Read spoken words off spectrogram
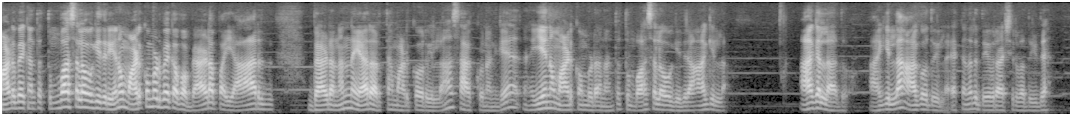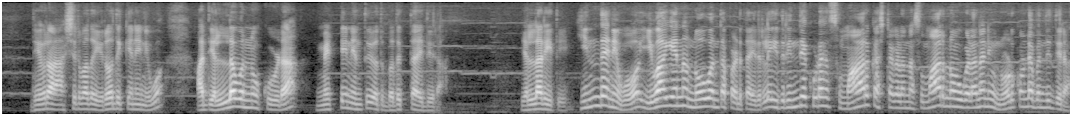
ಮಾಡ್ಬೇಕಂತ ತುಂಬ ಸಲ ಹೋಗಿದ್ರಿ ಏನೋ ಮಾಡ್ಕೊಂಬಿಡ್ಬೇಕಪ್ಪ. ಬೇಡಪ್ಪ ಯಾರು ಬೇಡ ನನ್ನ ಯಾರು ಅರ್ಥ ಮಾಡ್ಕೋರಿಲ್ಲ. ಸಾಕು ನನಗೆ. ಏನೋ ಮಾಡ್ಕೊಂಬಿಡೋಣ ಅಂತ ತುಂಬ ಸಲ ಹೋಗಿದ್ರೆ ಆಗಿಲ್ಲ. ಆಗಲ್ಲ ಅದು. ಆಗಿಲ್ಲ, ಆಗೋದು ಇಲ್ಲ. ಯಾಕಂದರೆ ದೇವರ ಆಶೀರ್ವಾದ ಇದೆ. ದೇವರ ಆಶೀರ್ವಾದ ಇರೋದಕ್ಕೇ ನೀವು ಅದೆಲ್ಲವನ್ನು ಕೂಡ ಮೆಟ್ಟಿ ನಿಂತು ಇವತ್ತು ಬದುಕ್ತಾ ಇದ್ದೀರಾ? ಎಲ್ಲ ರೀತಿ. ಹಿಂದೆ ನೀವು ಇವಾಗೇನೋ ನೋವು ಅಂತ ಪಡ್ತಾ ಇದ್ರಲ್ಲ, ಇದ್ರ ಹಿಂದೆ ಕೂಡ ಸುಮಾರು ಕಷ್ಟಗಳನ್ನು, ಸುಮಾರು ನೋವುಗಳನ್ನು ನೀವು ನೋಡ್ಕೊಂಡೇ ಬಂದಿದ್ದೀರಾ?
